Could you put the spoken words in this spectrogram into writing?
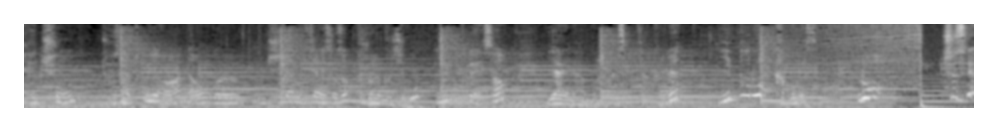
대충 조사 통계가 나온 걸 취재한 기자가 있어서 그러는 것이고 2부에서 이야기 나눠보도록 하겠습니다. 그러면 2부로 가보겠습니다. 로고 出去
